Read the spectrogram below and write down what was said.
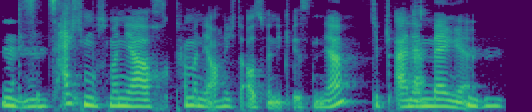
Diese Zeichen muss man ja auch, kann man ja auch nicht auswendig wissen, ja? Gibt eine Menge.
